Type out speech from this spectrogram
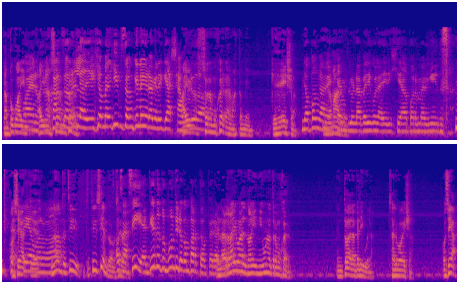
Tampoco hay, bueno, hay pero una sola mujer. La dirigió Mel Gibson, ¿qué negra querés que haya, Hay boludo? una sola mujer además también, que es de ella. No pongas de la madre. ejemplo una película dirigida por Mel Gibson. O sea, Te no, te estoy, te estoy diciendo. O sea, sí, entiendo tu punto y lo comparto, pero. En no. Arrival no hay ninguna otra mujer. En toda la película. Salvo ella. O sea,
